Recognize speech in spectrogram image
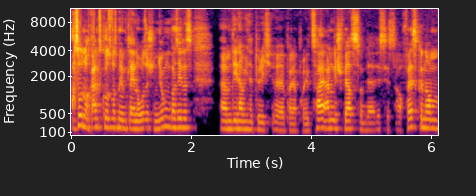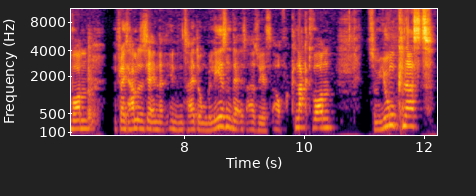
Ach so, noch ganz kurz, was mit dem kleinen russischen Jungen passiert ist. Ähm, den habe ich natürlich äh, bei der Polizei angeschwärzt und der ist jetzt auch festgenommen worden. Vielleicht haben Sie es ja in, in den Zeitungen gelesen. Der ist also jetzt auch verknackt worden zum Jugendknast.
